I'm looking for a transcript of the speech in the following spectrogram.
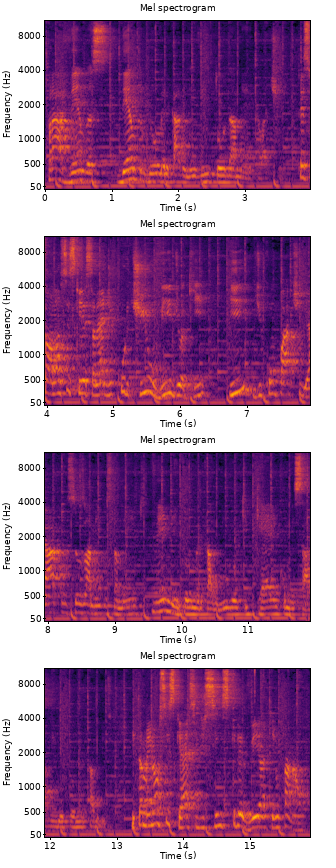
para vendas dentro do Mercado Livre em toda a América Latina. Pessoal, não se esqueça né, de curtir o vídeo aqui e de compartilhar com seus amigos também que vendem pelo Mercado Livre ou que querem começar a vender pelo Mercado Livre. E também não se esquece de se inscrever aqui no canal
